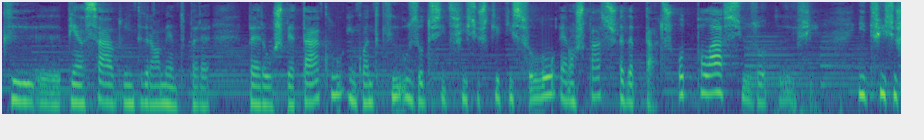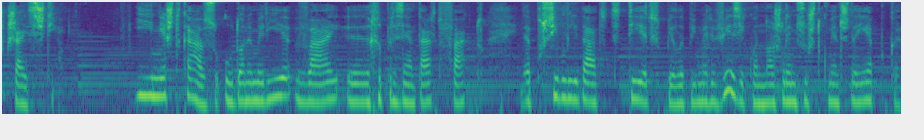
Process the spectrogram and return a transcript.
que eh, pensado integralmente para, para o espetáculo, enquanto que os outros edifícios que aqui se falou eram espaços adaptados, ou de palácios, ou de, enfim, edifícios que já existiam. E neste caso, o Dona Maria vai uh, representar de facto a possibilidade de ter pela primeira vez, e quando nós lemos os documentos da época,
